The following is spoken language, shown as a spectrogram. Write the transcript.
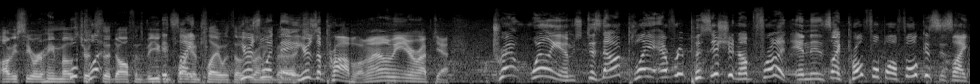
Obviously, Raheem Mostert's play- to the Dolphins, but you can plug like- and play with those Here's what backs. they, here's the problem. I don't mean to interrupt you. Trent Williams does not play every position up front, and it's like Pro Football Focus is like,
